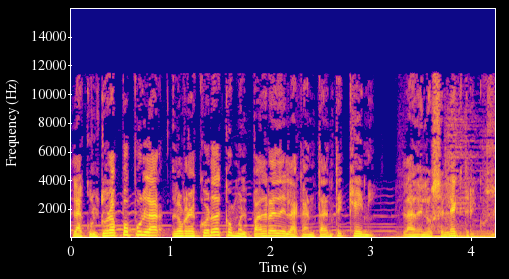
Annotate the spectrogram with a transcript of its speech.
La cultura popular lo recuerda como el padre de la cantante Kenny, la de los eléctricos.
